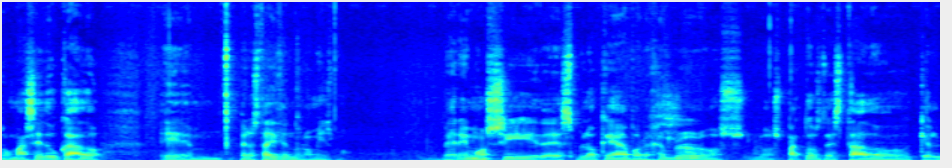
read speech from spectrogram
o más educado. Em, pero está diciendo lo mismo. Veremos si desbloquea, por ejemplo, los, los, pactos de Estado que el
